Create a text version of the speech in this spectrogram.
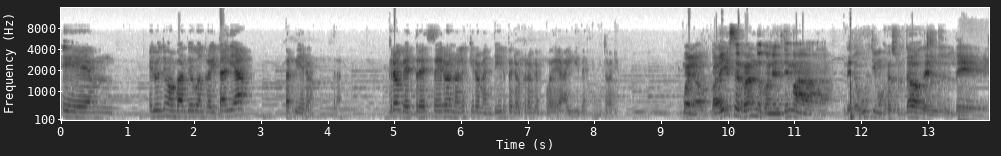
Eh, el último partido contra Italia perdieron. O sea, creo que 3-0, no les quiero mentir, pero creo que fue ahí definitorio. Bueno, para ir cerrando con el tema de los últimos resultados del- de,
